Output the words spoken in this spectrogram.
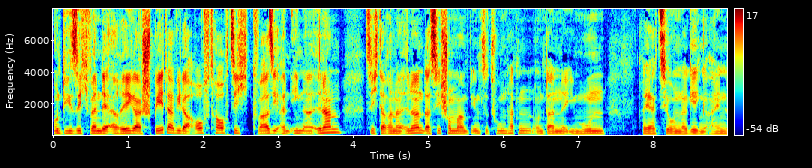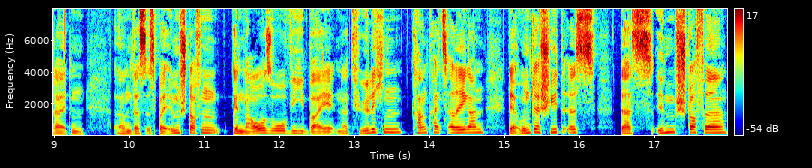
und die sich, wenn der Erreger später wieder auftaucht, sich quasi an ihn erinnern, sich daran erinnern, dass sie schon mal mit ihm zu tun hatten und dann eine Immunreaktion dagegen einleiten. Ähm, das ist bei Impfstoffen genauso wie bei natürlichen Krankheitserregern. Der Unterschied ist, dass Impfstoffe,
